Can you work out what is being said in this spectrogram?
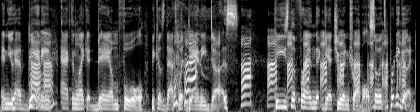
and you have Danny Uh-huh. acting like a damn fool because that's what Danny does. He's the friend that gets you in trouble. So it's pretty good.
